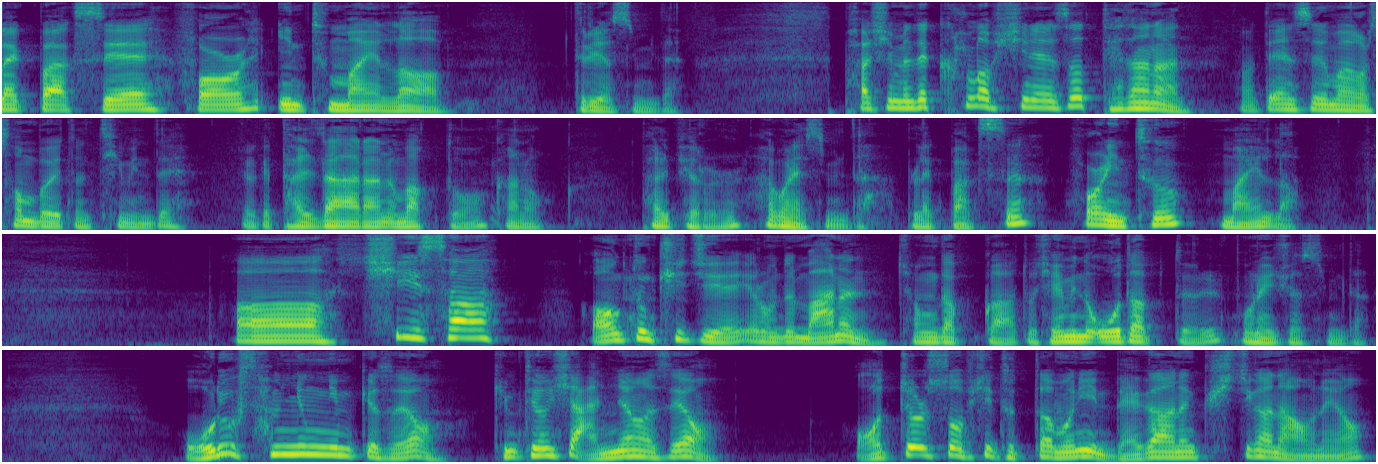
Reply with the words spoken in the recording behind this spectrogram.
Black Box의 Fall Into My Love 들으셨습니다. 80년대 클럽 scene에서 대단한 어, 댄스 음악을 선보였던 팀인데 이렇게 달달한 음악도 간혹 발표를 하곤 했습니다. Black Box Fall Into My Love 어, 시사 엉뚱 퀴즈에 여러분들 많은 정답과 또 재밌는 오답들 보내주셨습니다. 5636님께서요. 김태훈 씨 안녕하세요. 어쩔 수 없이 듣다 보니 내가 아는 퀴즈가 나오네요.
